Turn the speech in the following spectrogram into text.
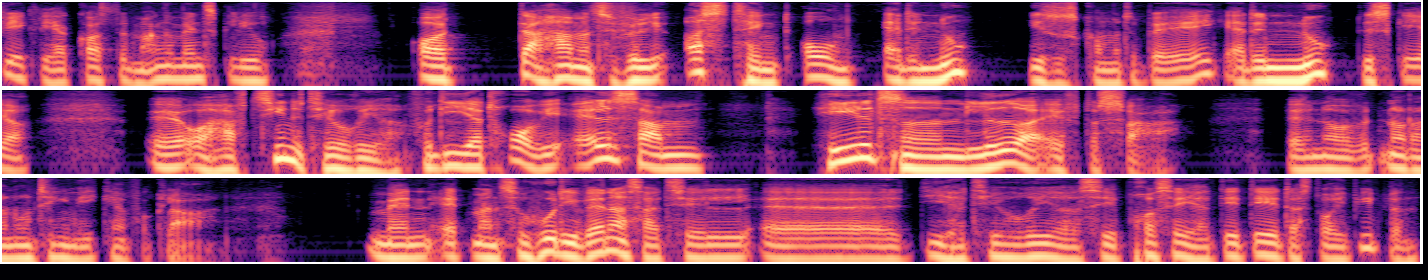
virkelig har kostet mange menneskeliv. Og der har man selvfølgelig også tænkt, oh, er det nu, Jesus kommer tilbage? Ikke? Er det nu, det sker? Øh, og har haft sine teorier. Fordi jeg tror, vi alle sammen hele tiden leder efter svar, øh, når, når der er nogle ting, vi ikke kan forklare. Men at man så hurtigt vender sig til øh, de her teorier og siger, prøv at se her, det er det, der står i Bibelen.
